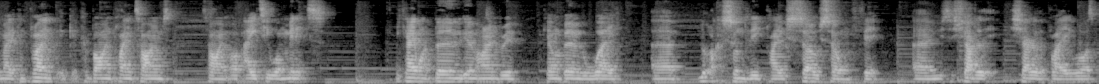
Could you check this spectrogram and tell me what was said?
He made a complaint combined playing times time of 81 minutes. He came on at Birmingham, I remember him, came on Birmingham away. Um, looked like a Sunday League player, so, so unfit. Um, he was the shadow, shadow of the player he was.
